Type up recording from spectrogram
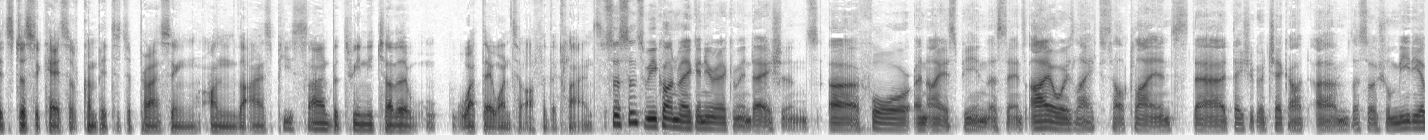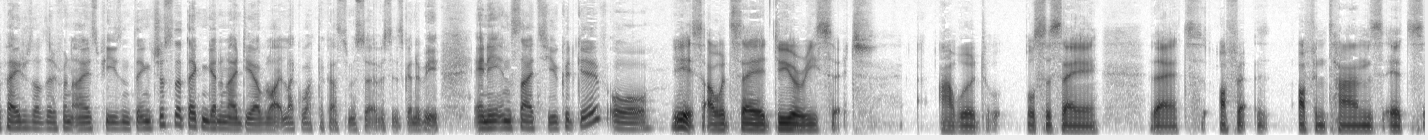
it's just a case of competitive pricing on the ISP side between each other, what they want to offer the clients. So since we can't make any recommendations uh, for an ISP in this sense, I always like to tell clients that they should go check out um, the social media pages of the different ISPs and things, just so that they can get an idea of like like what the customer service is going to be. Any insights you could give, or Yes, I would say do your research. I would also say that often, oftentimes it's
